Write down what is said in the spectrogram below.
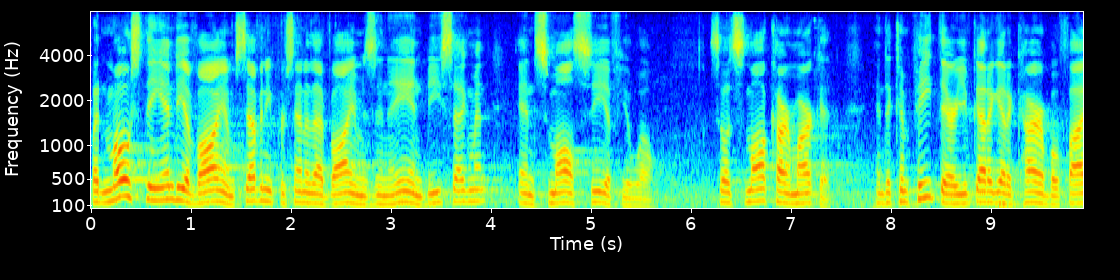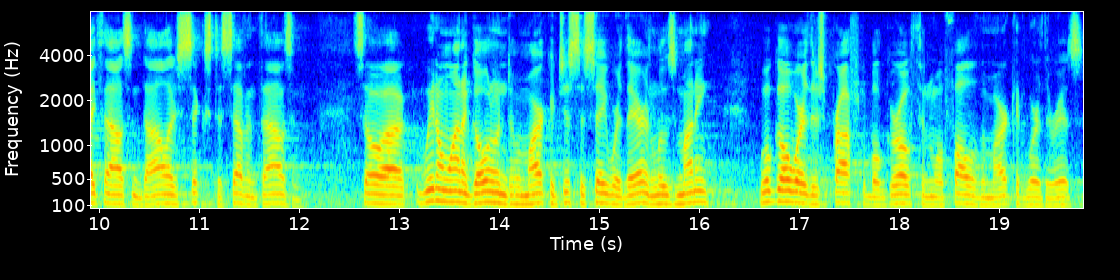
But most the India volume, 70% of that volume is in A and B segment and small C, if you will. So it's small car market. And to compete there, you've got to get a car about $5,000, six to 7,000. So uh, we don't want to go into a market just to say we're there and lose money. We'll go where there's profitable growth and we'll follow the market where there is.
